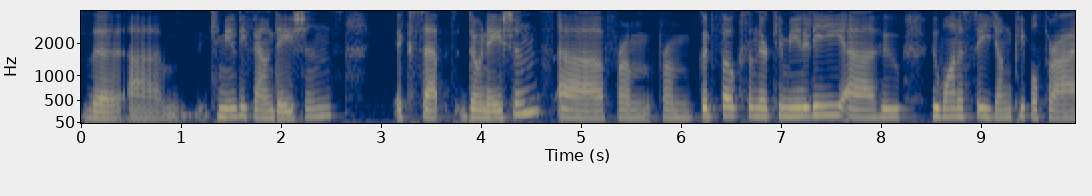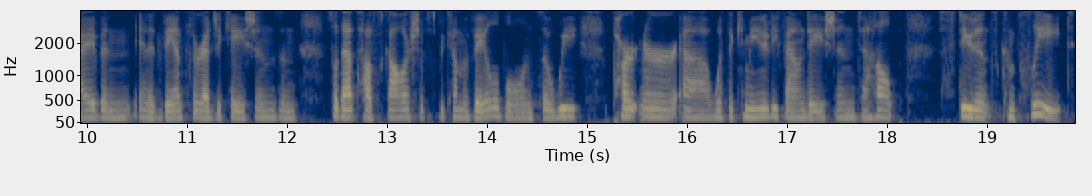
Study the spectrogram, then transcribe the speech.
the um, community foundations accept donations uh, from from good folks in their community uh, who who want to see young people thrive and, and advance their educations, and so that's how scholarships become available. And so we partner uh, with the community foundation to help students complete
